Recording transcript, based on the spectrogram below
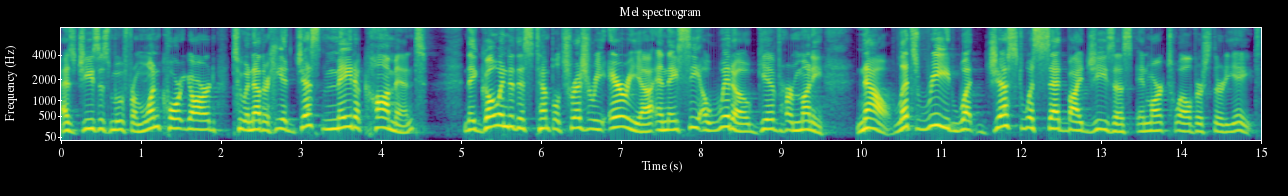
As Jesus moved from one courtyard to another, he had just made a comment. They go into this temple treasury area and they see a widow give her money. Now, let's read what just was said by Jesus in Mark 12, verse 38.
